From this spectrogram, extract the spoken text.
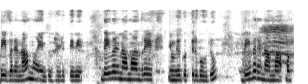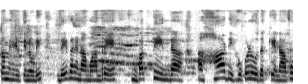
ದೇವರ ನಾಮ ಎಂದು ಹೇಳುತ್ತೇವೆ. ದೇವರ ನಾಮ ಅಂದರೆ ನಿಮಗೆ ಗೊತ್ತಿರಬಹುದು. ದೇವರ ನಾಮ, ಮತ್ತೊಮ್ಮೆ ಹೇಳ್ತೀನಿ ನೋಡಿ. ದೇವರ ನಾಮ ಅಂದರೆ ಭಕ್ತಿಯಿಂದ ಹಾಡಿ ಹೊಗಳುವುದಕ್ಕೆ ನಾವು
